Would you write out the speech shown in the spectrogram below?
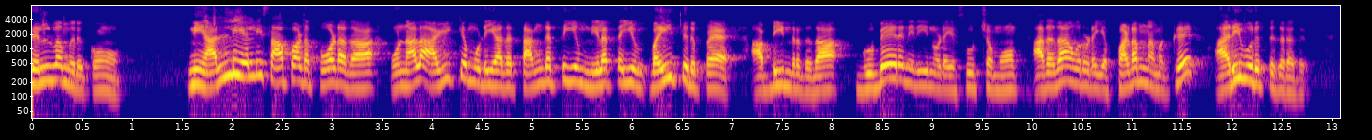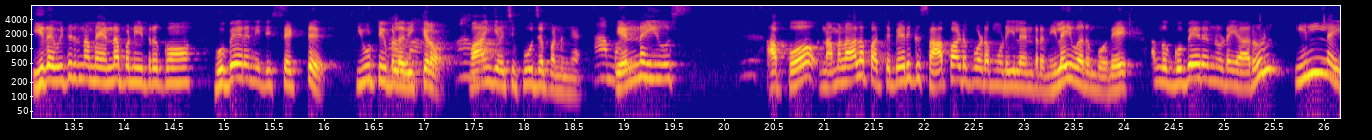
செல்வம் இருக்கும். நீ அள்ளி அள்ளி சாப்பாடை போடதான் உன்னால அழிக்க முடியாத தங்கத்தையும் நிலத்தையும் வைத்திருப்ப அப்படின்றதுதான் குபேர நிதியினுடைய சூட்சமும் அதை தான் அவருடைய படம் நமக்கு அறிவுறுத்துகிறது. இதை விட்டுட்டு நம்ம என்ன பண்ணிட்டு இருக்கோம்? குபேர நிதி செட்டு யூடியூப்ல ஆமா. வாங்கி வச்சு பூஜை பண்ணுங்க. என்ன யூஸ்? அப்போ நம்மளால பத்து பேருக்கு சாப்பாடு போட முடியலன்ற நிலை வரும்போதே அங்க குபேரனுடைய அருள் இல்லை.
